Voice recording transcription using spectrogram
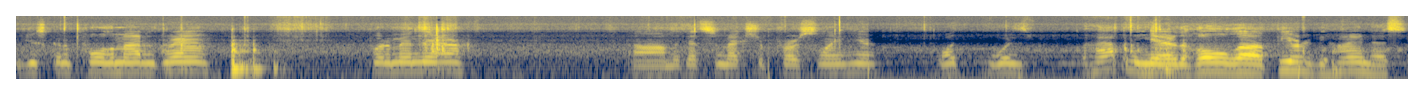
We're just going to pull them out of the ground, put them in there. Um, I got some extra purslane here. What was happening here, the whole uh, theory behind this,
